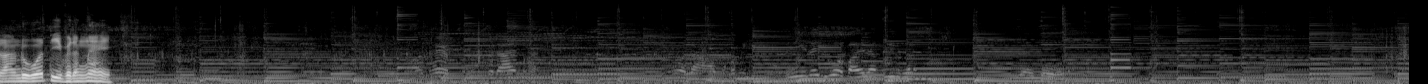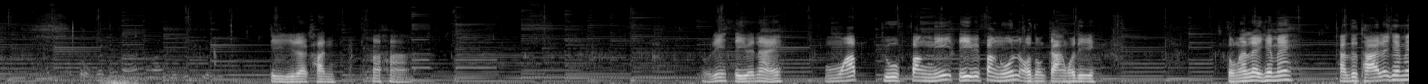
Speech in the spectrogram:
กำลังดูว่าตีไปทางไหนตีละคันตั้งนานทำไมเดี๋ยวที่เกียจตีทีละคัน ฮ่าฮ่าดูดิตีไปไหน วับอยู่ฝั่งนี้ ตีไปฝั่งนู้นเอาตรงกลางพอดี ตรงนั้นเลยใช่ไหมคันสุดท้ายแล้วใช่ไหม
